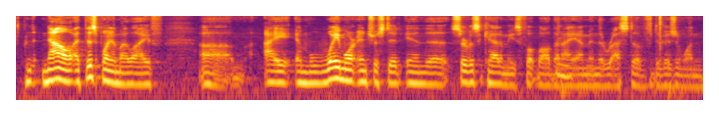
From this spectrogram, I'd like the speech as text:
now at this point in my life, um, I am way more interested in the service academies football than I am in the rest of Division One.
